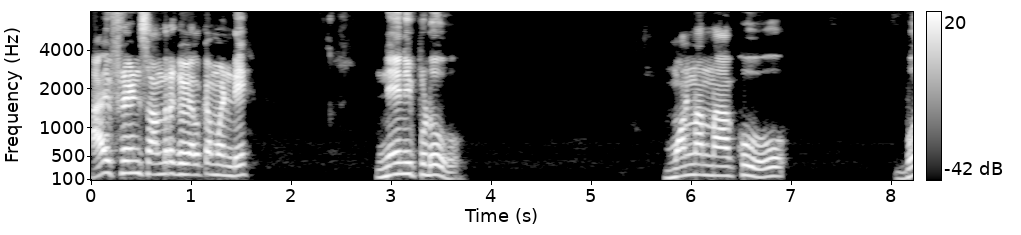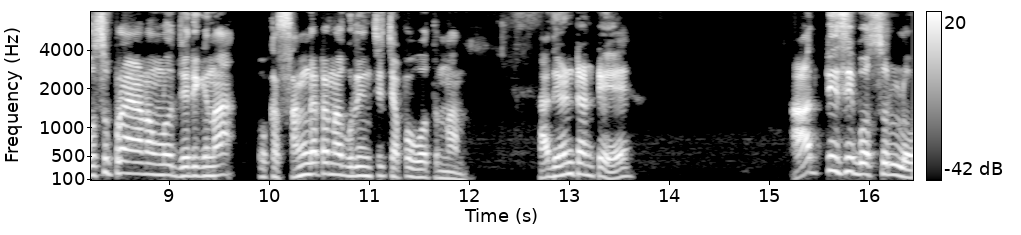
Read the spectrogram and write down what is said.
హాయ్ ఫ్రెండ్స్ అందరికి వెల్కమ్ అండి. నేను ఇప్పుడు మొన్న నాకు బస్సు ప్రయాణంలో జరిగిన ఒక సంఘటన గురించి చెప్పబోతున్నాను. అదేంటంటే ఆర్టీసీ బస్సుల్లో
